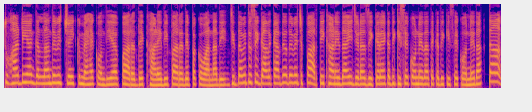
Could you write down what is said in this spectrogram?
ਤੁਹਾਡੀਆਂ ਗੱਲਾਂ ਦੇ ਵਿੱਚੋਂ ਇੱਕ ਮਹਿਕ ਆਉਂਦੀ ਹੈ ਭਾਰਤ ਦੇ ਖਾਣੇ ਦੀ ਭਾਰਤ ਦੇ ਪਕਵਾਨਾਂ ਦੀ। ਜਿੱਦਾਂ ਵੀ ਤੁਸੀਂ ਗੱਲ ਕਰਦੇ ਉਹਦੇ ਵਿੱਚ ਭਾਰਤੀ ਖਾਣੇ ਦਾ ਹੀ ਜਿਹੜਾ ਜ਼ਿਕਰ ਹੈ ਕਦੀ ਕਿਸੇ ਕੋਨੇ ਦਾ ਤੇ ਕਦੀ ਕਿਸੇ ਕੋਨੇ ਦਾ। ਤਾਂ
